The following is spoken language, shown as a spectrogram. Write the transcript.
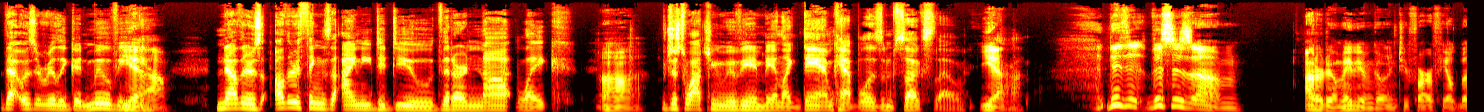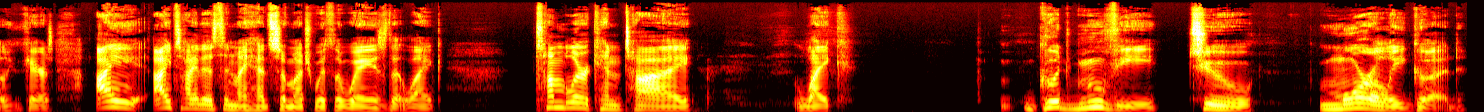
"That was a really good movie." yeah Now there's other things that I need to do that are not like uh-huh just watching a movie and being like, "Damn, capitalism sucks," though. Yeah. This is this is um I don't know, maybe I'm going too far afield, but who cares? I I tie this in my head so much with the ways that like Tumblr can tie like good movie to morally good.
